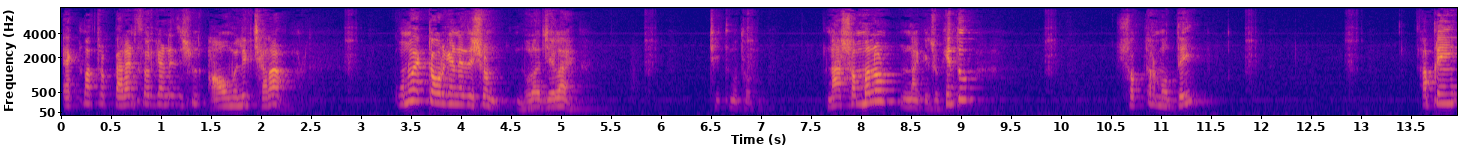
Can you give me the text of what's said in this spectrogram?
একমাত্র প্যারেন্টস অর্গানাইজেশন আওয়ামী লীগ ছাড়া কোনো একটা অর্গানাইজেশন ভোলা জেলায় ঠিক মতো না সম্মেলন, না কিছু। কিন্তু সপ্তাহের মধ্যেই আপনি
